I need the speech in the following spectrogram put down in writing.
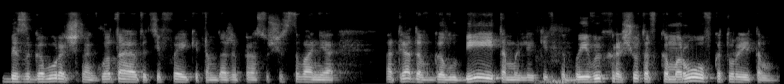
безоговорочно глотают эти фейки, там даже про существование отрядов голубей там или каких-то боевых расчетов комаров, которые там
